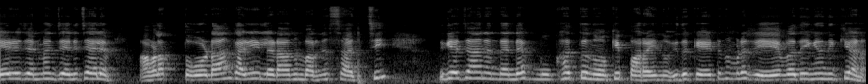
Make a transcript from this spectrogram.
ഏഴ് ജന്മം ജനിച്ചാലും അവളെ തൊടാൻ കഴിയില്ലടാന്നും പറഞ്ഞ് സച്ചി ഗജാനന്ദന്റെ മുഖത്ത് നോക്കി പറയുന്നു. ഇത് കേട്ട് നമ്മുടെ രേവതി ഇങ്ങനെ നിൽക്കുകയാണ്.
